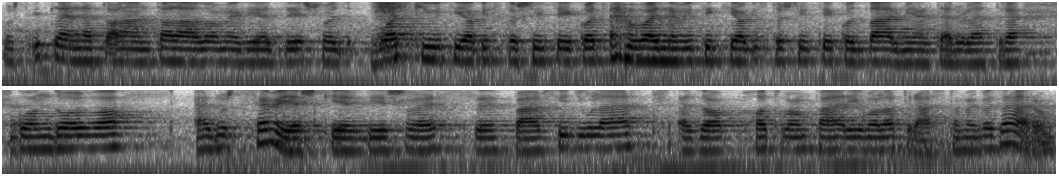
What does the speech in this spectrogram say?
Most itt lenne talán találva a megjegyzés, hogy vagy kiüti a biztosítékot, vagy nem üti ki a biztosítékot bármilyen területre gondolva. Ez most személyes kérdés lesz Pál Figyulát, ez a 60 pár év alatt rázta meg az áram?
